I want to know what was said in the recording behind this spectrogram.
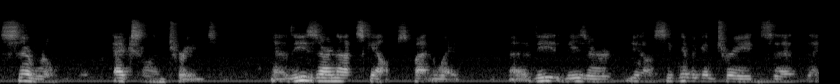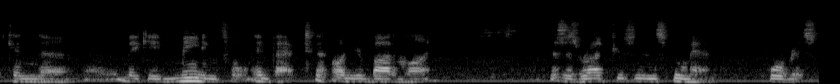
several excellent trades. Now, these are not scalps, by the way. Uh, these, these are you know significant trades that, that can uh, uh, make a meaningful impact on your bottom line. This is Rod Kuusinen Spooman for Risk.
